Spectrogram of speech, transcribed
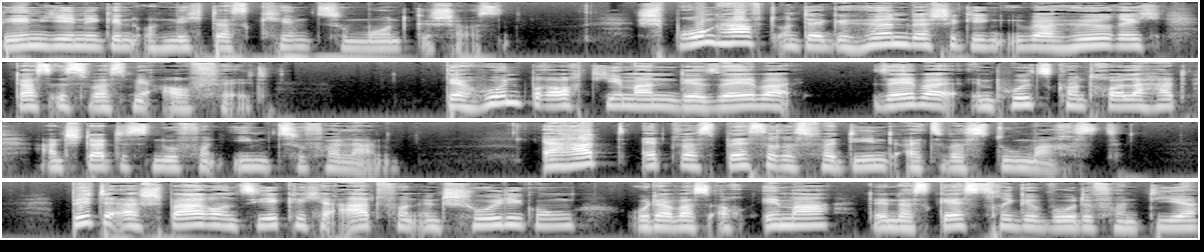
denjenigen und nicht das Kind zum Mond geschossen. Sprunghaft und der Gehirnwäsche gegenüber hörig, das ist, was mir auffällt. Der Hund braucht jemanden, der selber, selber Impulskontrolle hat, anstatt es nur von ihm zu verlangen. Er hat etwas Besseres verdient, als was du machst. Bitte erspare uns jegliche Art von Entschuldigung oder was auch immer, denn das Gestrige wurde von dir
